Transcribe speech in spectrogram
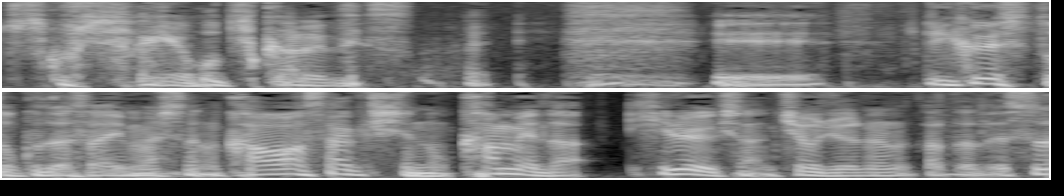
少しだけお疲れです。はい。えーリクエストくださいましたの川崎市の亀田博之さん、長女の方です。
